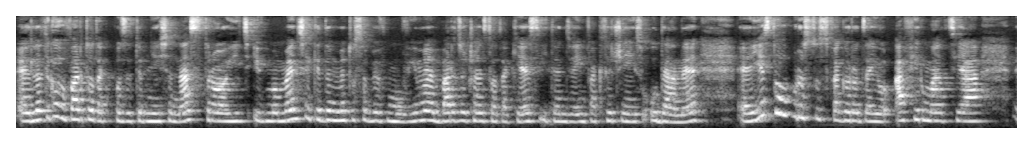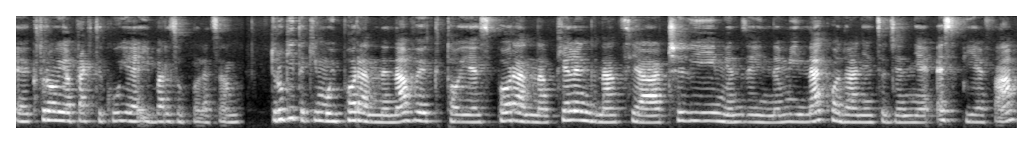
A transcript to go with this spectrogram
E, Dlatego warto tak pozytywnie się nastroić i w momencie, kiedy my to sobie wmówimy, bardzo często tak jest i ten dzień faktycznie jest udany. E, Jest to po prostu swego rodzaju afirmacja, e, którą ja praktykuję i bardzo polecam. Drugi taki mój poranny nawyk to jest poranna pielęgnacja, czyli innymi nakładanie codziennie SPF-a.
